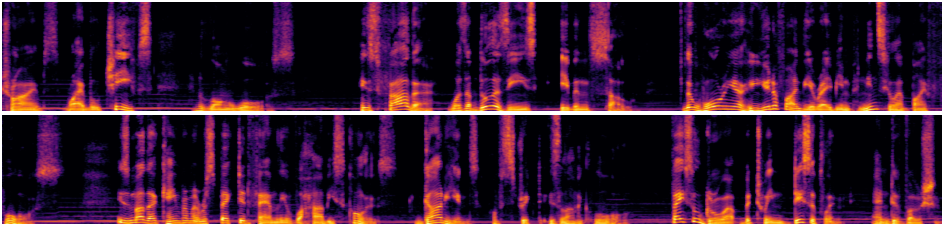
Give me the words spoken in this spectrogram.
tribes, rival chiefs, and long wars. His father was Abdulaziz ibn Saud, the warrior who unified the Arabian Peninsula by force. His mother came from a respected family of Wahhabi scholars, guardians of strict Islamic law. Faisal grew up between discipline and devotion.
